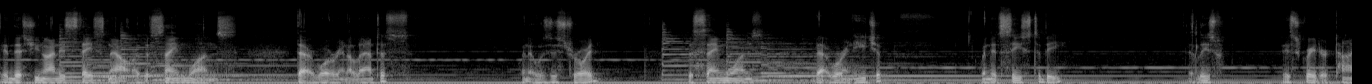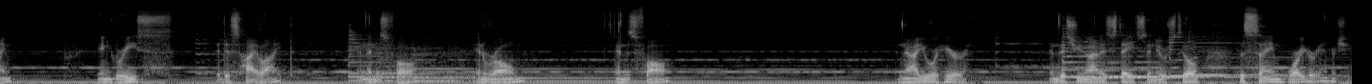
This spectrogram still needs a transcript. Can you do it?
in this United States now are the same ones that were in Atlantis when it was destroyed, the same ones that were in Egypt when it ceased to be, at least its greater time, in Greece its highlight and then its fall, in Rome and its fall. Now you are here in this United States and you're still the same warrior energy,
